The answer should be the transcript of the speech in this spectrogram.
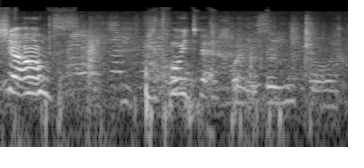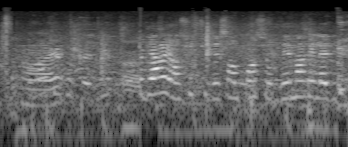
Chance. J'ai trop envie de faire. Regarde et ensuite tu descends le point sur démarrer la vie.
